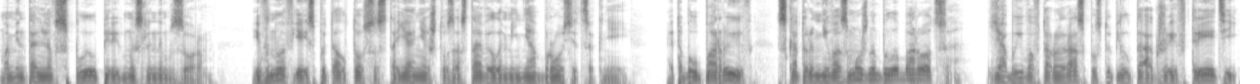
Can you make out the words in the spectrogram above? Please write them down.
моментально всплыл перед мысленным взором. И вновь я испытал то состояние, что заставило меня броситься к ней. Это был порыв, с которым невозможно было бороться. Я бы и во второй раз поступил так же, и в третий.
